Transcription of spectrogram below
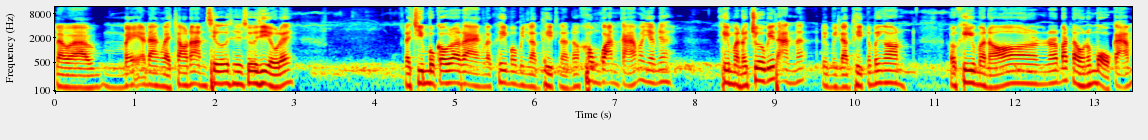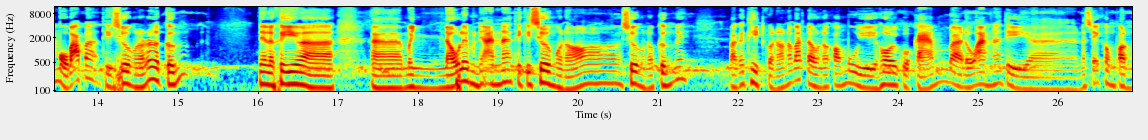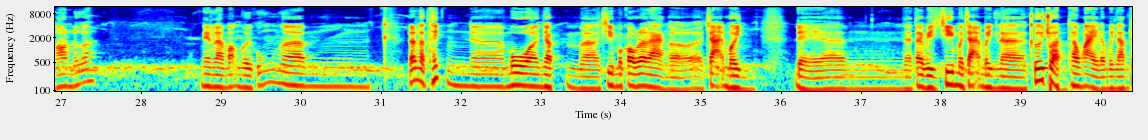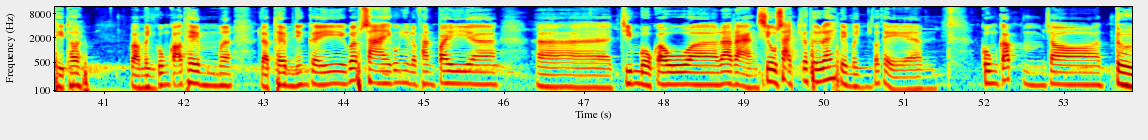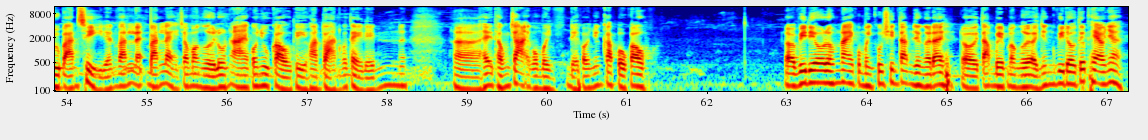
Là à, mẹ đang là cho nó ăn sữa sữa diều đấy. Là chim bồ câu ra ràng là khi mà mình làm thịt là nó không có ăn cám anh em nhé. Khi mà nó chưa biết ăn á thì mình làm thịt nó mới ngon. Còn khi mà nó nó bắt đầu nó mổ cám mổ bắp á thì xương của nó rất là cứng. Nên là khi mà à, mình nấu lên mình ăn á thì cái xương của nó xương của nó cứng ấy và cái thịt của nó nó bắt đầu nó có mùi hôi của cám và đồ ăn á, thì à, nó sẽ không còn ngon nữa. Nên là mọi người cũng à, rất là thích à, mua nhập ờ, à, chim bồ câu ra ràng ở trại mình để à, tại vì chim ở trại mình là cứ chuẩn theo ngày là mình làm thịt thôi. Và mình cũng có thêm ờ, lập thêm những cái website cũng như là fanpage à, à, chim bồ câu à, ra ràng siêu sạch các thứ đấy thì mình có thể à, cung cấp cho từ bán sỉ đến bán lẻ, bán lẻ cho mọi người luôn. Ai có nhu cầu thì hoàn toàn có thể đến uh, hệ thống trại của mình để có những cặp bồ câu. Rồi video hôm nay của mình cũng xin tạm dừng ở đây. Rồi tạm biệt mọi người ở những video tiếp theo nhé.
